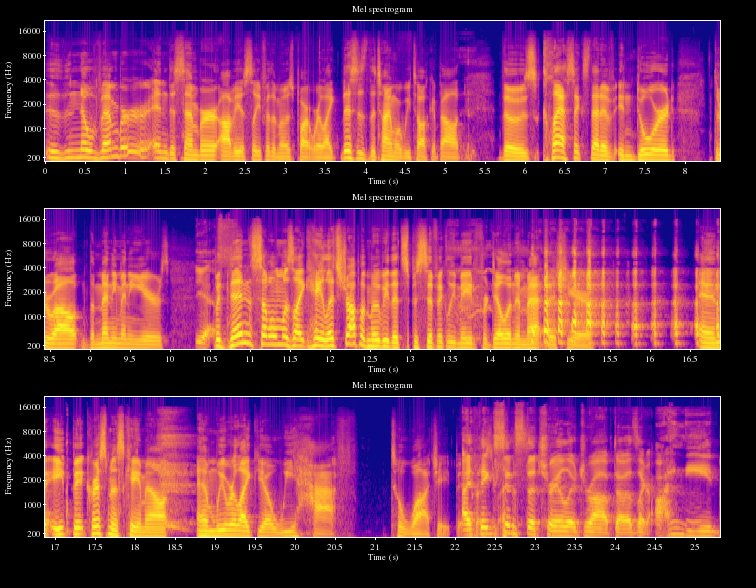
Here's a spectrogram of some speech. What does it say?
November and December, obviously, for the most part, we're like, this is the time where we talk about those classics that have endured throughout the many, many years. Yes. But then someone was like, hey, let's drop a movie that's specifically made for Dylan and Matt this year. and 8 Bit Christmas came out, and we were like, yo, we have to watch 8 Bit Christmas. I think since the trailer dropped, I was like, I need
